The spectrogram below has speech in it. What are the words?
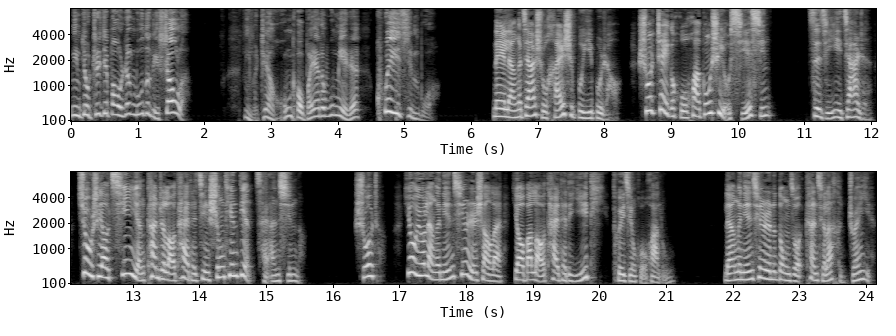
你们就直接把我扔炉子里烧了！你们这样红口白牙的污蔑人，亏心不？那两个家属还是不依不饶，说这个火化工是有邪心，自己一家人就是要亲眼看着老太太进升天殿才安心呢。说着，又有两个年轻人上来要把老太太的遗体推进火化炉。两个年轻人的动作看起来很专业。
